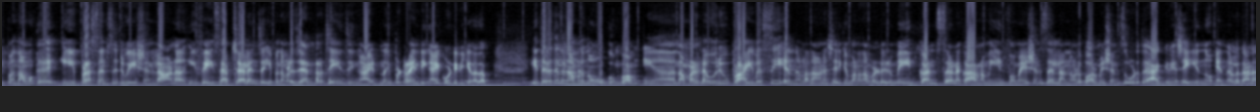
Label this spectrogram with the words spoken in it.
ഇപ്പം നമുക്ക് ഈ പ്രസന്റ് സിറ്റുവേഷനിലാണ് ഈ ഫേസ് ആപ്പ് ചലഞ്ച് ഇപ്പം നമ്മൾ ജെൻഡർ ചേഞ്ചിങ് ആയിട്ടാണ് ഇപ്പോൾ ട്രെൻഡിങ് ആയിക്കൊണ്ടിരിക്കുന്നത്. ഇത്തരത്തിൽ നമ്മൾ നോക്കുമ്പം നമ്മളുടെ ഒരു പ്രൈവസി എന്നുള്ളതാണ് ശരിക്കും പറഞ്ഞാൽ നമ്മളുടെ ഒരു മെയിൻ കൺസേൺ കാരണം ഈ ഇൻഫർമേഷൻസ് എല്ലാം നമ്മൾ പെർമിഷൻസ് കൊടുത്ത് അഗ്രി ചെയ്യുന്നു എന്നുള്ളതാണ്.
